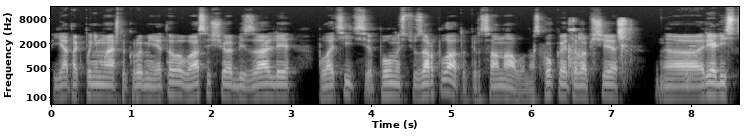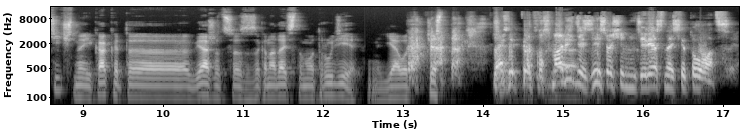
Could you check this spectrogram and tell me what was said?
я так понимаю, что кроме этого вас еще обязали платить полностью зарплату персоналу. Насколько это вообще э, реалистично и как это вяжется с законодательством о труде? Я вот честно... Значит, Петр, смотрите, здесь очень интересная ситуация.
